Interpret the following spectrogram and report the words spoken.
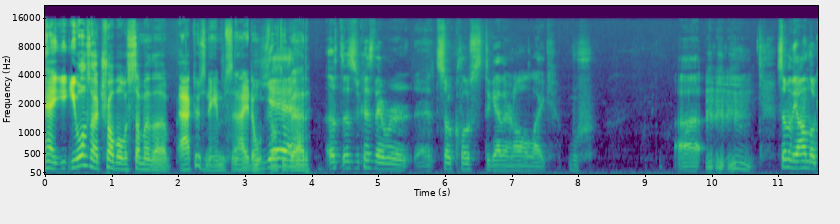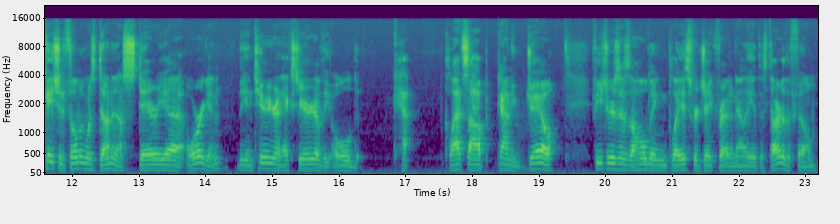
Yeah, you, you also had trouble with some of the actors' names, and I don't feel too bad. That's that's because they were uh, so close together and all like. Oof. Uh, some of the on-location filming was done in Astoria, Oregon. The interior and exterior of the old Clatsop County Jail features as a holding place for Jake, Fred, and Ellie at the start of the film.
